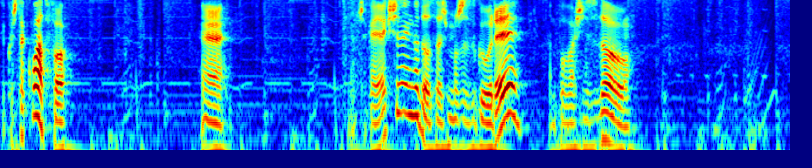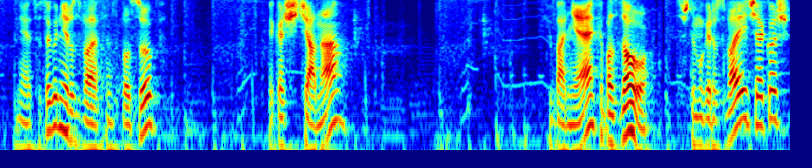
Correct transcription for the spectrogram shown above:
Jakoś tak łatwo. He. No czekaj, jak się do niego dostać? Może z góry? Albo właśnie z dołu. Nie, tu tego nie rozwalę w ten sposób. Jakaś ściana? Chyba nie, chyba z dołu. Też to mogę rozwalić jakoś?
